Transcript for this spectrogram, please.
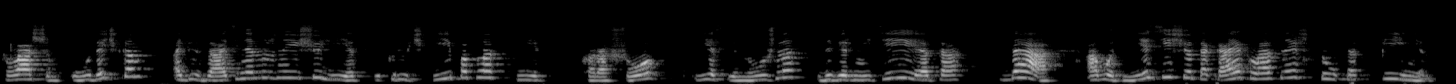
К вашим удочкам обязательно нужны еще лески, крючки и поплавки. Хорошо, если нужно, заверните и это. Да, а вот есть еще такая классная штука – спиннинг.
